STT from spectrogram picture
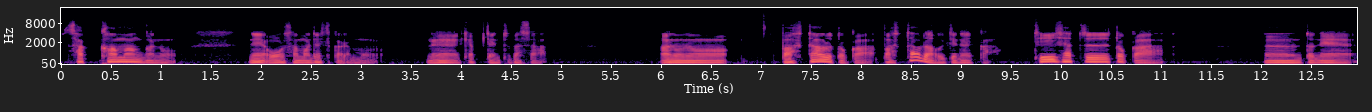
サッカー漫画のね、王様ですからもう、ね、キャプテン翼。あの、バスタオルとか、バスタオルは置いてないか。T シャツとか、うーんとね、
